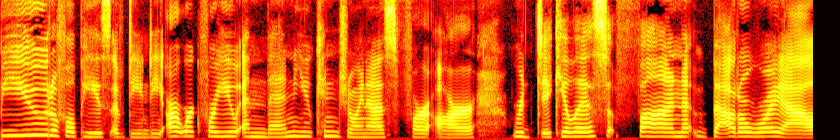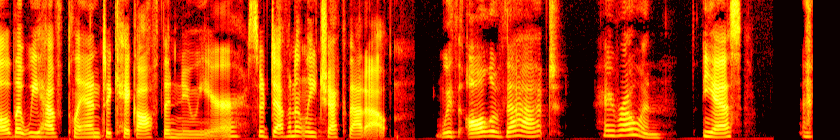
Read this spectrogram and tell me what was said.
beautiful piece of D&D artwork for you and then you can join us for our ridiculous fun battle royale that we have planned to kick off the new year. So definitely check that out. With all of that, hey Rowan. Yes.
